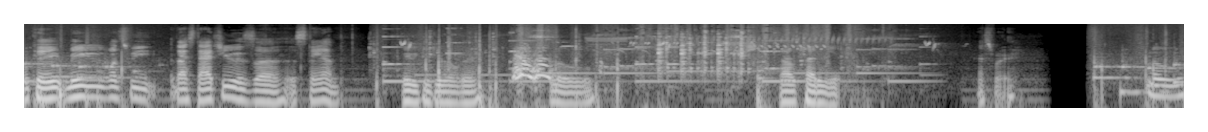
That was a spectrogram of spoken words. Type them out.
Okay, maybe once we... That statue is uh, a stand. Maybe we can get over there. Hello. I was petting it. I swear. Hello.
